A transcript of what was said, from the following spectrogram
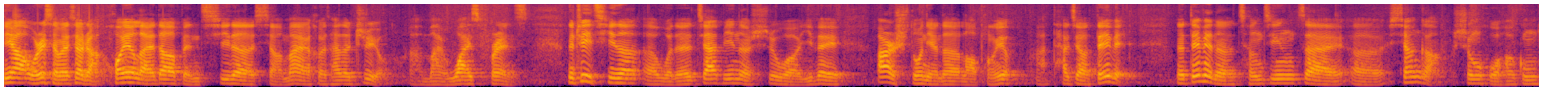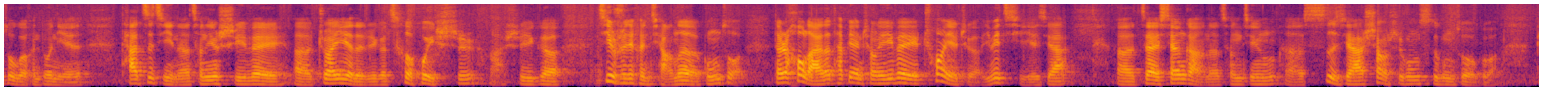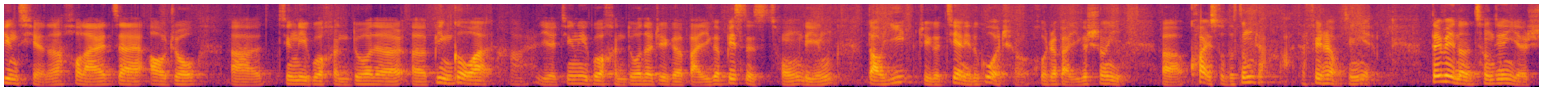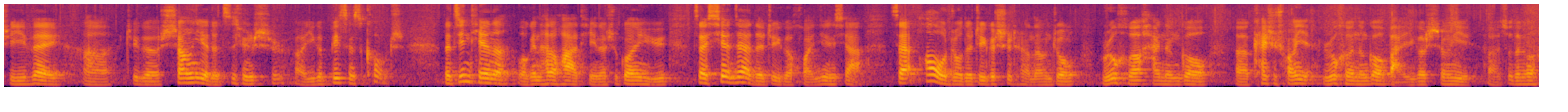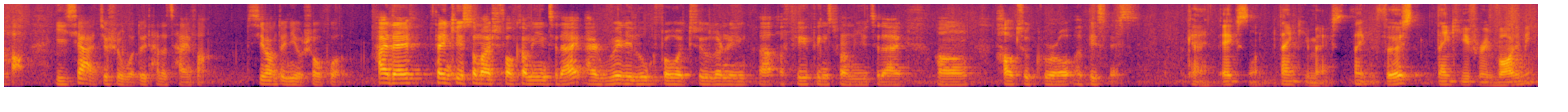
你好，我是小麦校长，欢迎来到本期的小麦和他的挚友啊，My Wise Friends。那这期呢，呃，我的嘉宾呢是我一位二十多年的老朋友啊，他叫 David。那 David 呢，曾经在呃香港生活和工作过很多年，他自己呢曾经是一位呃专业的这个测绘师啊，是一个技术性很强的工作。但是后来呢，他变成了一位创业者，一位企业家。呃，在香港呢，曾经呃四家上市公司工作过，并且呢，后来在澳洲啊经历过很多的呃并购案啊，也经历过很多的这个把一个 business 从零到一这个建立的过程，或者把一个生意啊快速的增长啊，他非常有经验。David 呢，曾经也是一位啊这个商业的咨询师啊，一个 business coach。那今天呢，我跟他的话题呢是关于在现在的这个环境下，在澳洲的这个市场当中，如何还能够呃开始创业，如何能够把一个生意呃做得更好。以下就是我对他的采访，希望对你有收获。Hi Dave, thank you so much for coming in today. I really look forward to learning uh, a few things from you today on how to grow a business. Okay, excellent. Thank you, Max. Thank you. First, thank you for inviting me.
